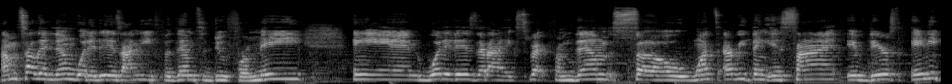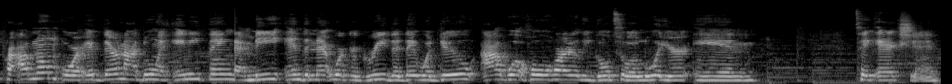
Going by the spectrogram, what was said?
I'm telling them what it is I need for them to do for me and what it is that I expect from them. So once everything is signed, if there's any problem or if they're not doing anything that me and the network agreed that they would do, I would wholeheartedly go to a lawyer and take action.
